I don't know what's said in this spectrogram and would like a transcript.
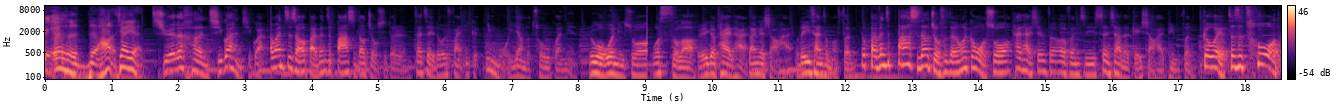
好，下一页。觉得很奇怪，很奇怪。台湾至少有百分之八十到九十的人在这里都会犯一个一模一样的错误观念。如果我问你说，我死了，有一个太太，三个小孩，我的遗产怎么分？有百分之八十到九十的人会跟我说，太太先分二分之一，剩下的给小孩平分。各位，这是错的。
